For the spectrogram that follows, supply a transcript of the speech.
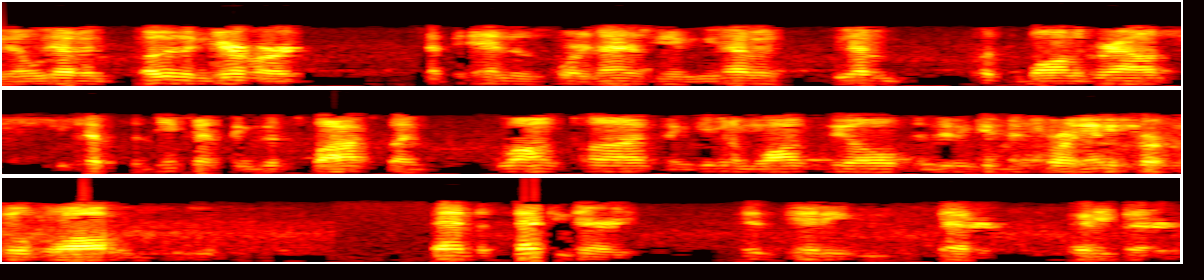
You know, we haven't other than Gerhart at the end of the 49ers game, we haven't we haven't put the ball on the ground. We kept the defense in good spots, but long punts and giving them long fields and didn't give Detroit any short fields at all. And the secondary is getting better, way better.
